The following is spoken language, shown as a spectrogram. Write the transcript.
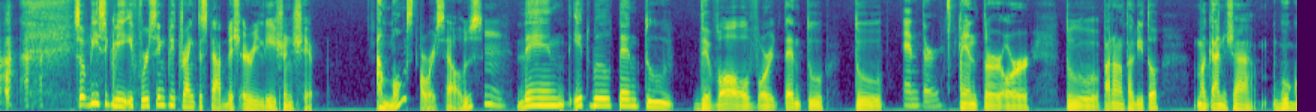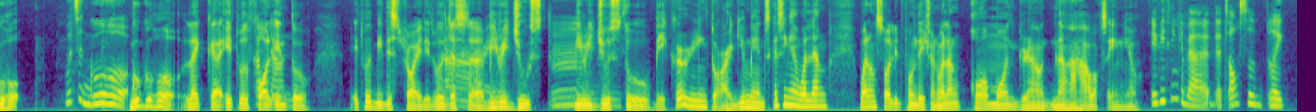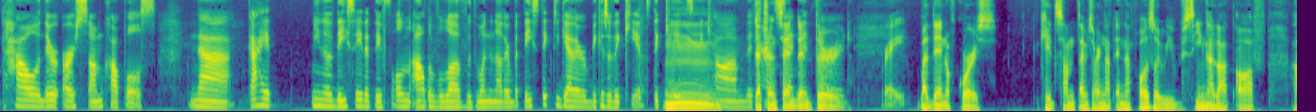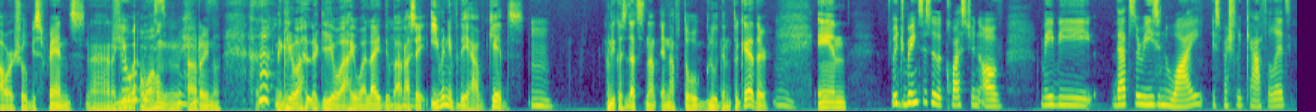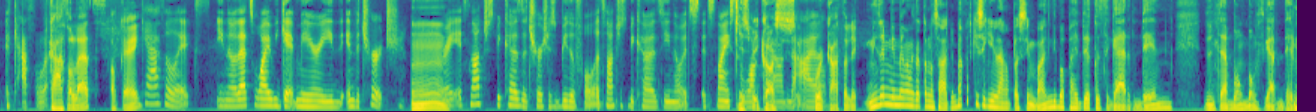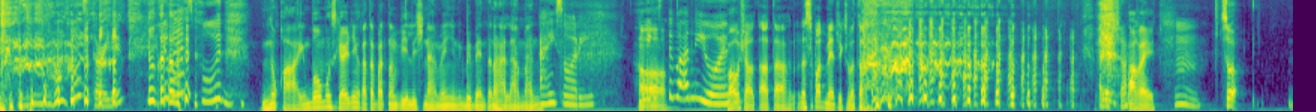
so basically, if we're simply trying to establish a relationship amongst ourselves, hmm. then it will tend to devolve or tend to to Enter. enter or to parang ang tawag dito mag-ano siya guguho. What's a guho? guguho. Like uh, it will Come fall down. into it will be destroyed. It will just Ah, uh, be reduced. Be reduced. to bickering to arguments. Kasi nga walang walang solid foundation. Walang common ground na hahawak sa inyo. If you think about it, it's also like how there are some couples na kahit you know they say that they've fallen out of love with one another, but they stick together because of the kids. The kids become the, Mm. The transcendent third. right? but then of course kids sometimes are not enough also we've seen a lot of our showbiz friends na naghiwa Showbiz wow, friends. taroy, no naghiwa naghiwa-hiwalay di ba Mm. kasi even if they have kids because that's not enough to glue them together Mm. and Which brings us to the question of maybe that's the reason why, especially Catholics, uh, Catholics, Catholics okay Catholics, you know, that's why we get married in the church, Mm. right? It's not just because the church is beautiful. It's not just because you know it's it's nice to It's walk because down the aisle. we're Catholic. Minsan may mga nagtatanong sa atin, bakit kasi kailangan pa simbahan? Hindi ba pwede ako sa garden? Dun sa bongbong's garden. garden. yung katapat. that's food. no ka, yung bongbong's garden, yung katapat ng village namin, yung nagbebenta ng halaman. Ay, sorry. Oo. Hindi, di ba ano yun? Wow, shout out ah. Nasa Podmetrics ba to? okay. So,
